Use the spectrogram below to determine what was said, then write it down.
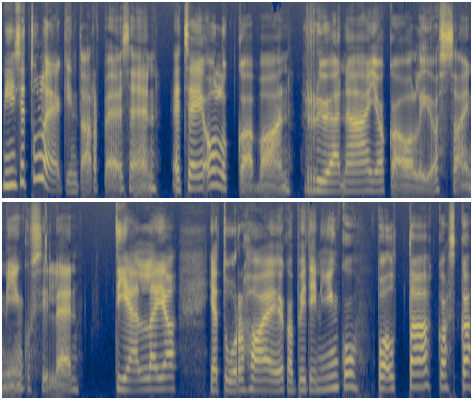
niin se tuleekin tarpeeseen. Että se ei ollutkaan vaan ryönää, joka oli jossain niin kuin silleen – tiellä ja, ja turhaa, joka piti niin kuin polttaa, koska,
